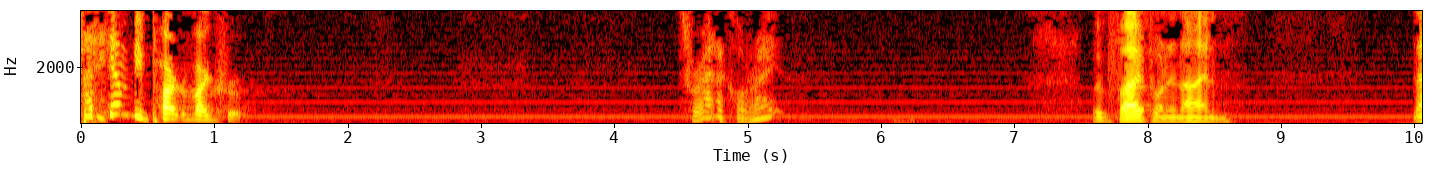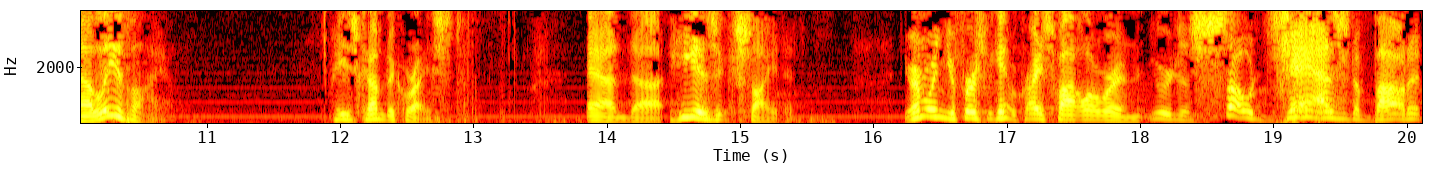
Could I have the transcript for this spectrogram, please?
let him be part of our group? It's radical, right? Luke 5:29. Now Levi, he's come to Christ, and uh, he is excited. You remember when you first became a Christ follower and you were just so jazzed about it?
